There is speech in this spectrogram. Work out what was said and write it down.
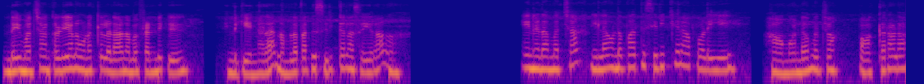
டேய் மச்சான் கல்யாணம் உனக்கு இல்லடா நம்ம ஃப்ரெண்டுக்கு இன்னைக்கு என்னடா நம்மளை பார்த்து சிரிக்கலாம் செய்யறான் என்னடா மச்சான் நிலா உன்னை பார்த்து சிரிக்கிறா போலயே. ஆமாண்டா மச்சான் பார்க்கறாடா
